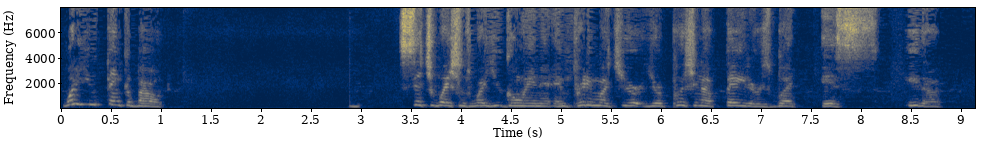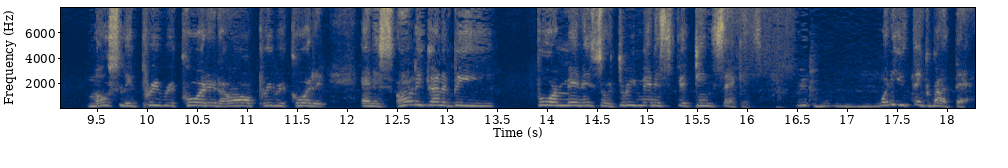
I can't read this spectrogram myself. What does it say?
What do you think about situations where you go in and pretty much you're you're pushing up faders, but it's either mostly pre-recorded or all pre-recorded, and it's only going to be four minutes or three minutes, fifteen seconds. What do you think about that?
